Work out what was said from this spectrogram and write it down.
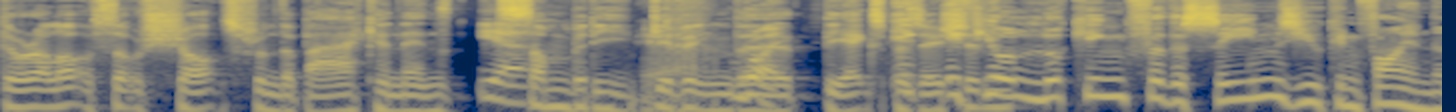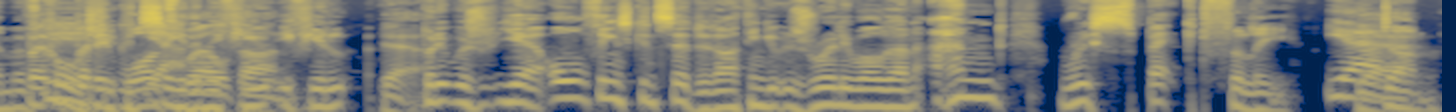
There were a lot of sort of shots from the back and then Yeah. somebody giving the, Right. the exposition. if you're looking for the seams, you can find them. Of But- course, but you it can was see them well if you, done. if you. Yeah. But it was yeah. All things considered, I think it was really well done and respectfully Yeah. done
